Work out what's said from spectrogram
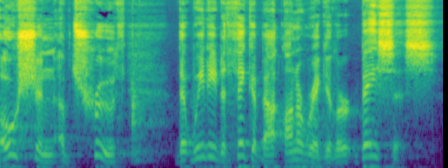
ocean of truth that we need to think about on a regular basis.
